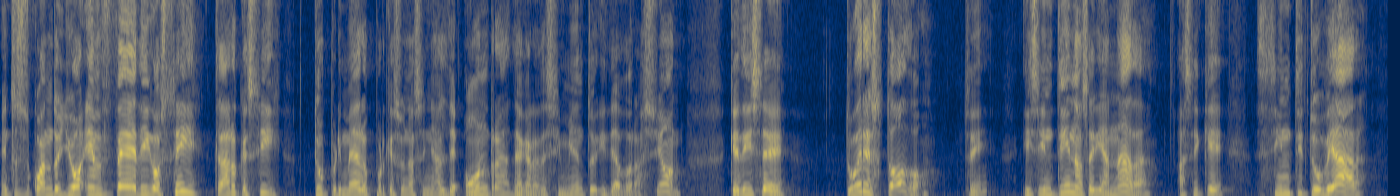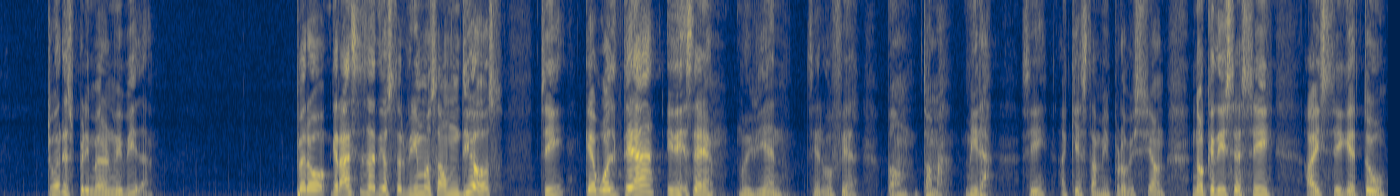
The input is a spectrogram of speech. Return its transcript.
Entonces cuando yo en fe digo, sí, claro que sí, tú primero, porque es una señal de honra, de agradecimiento y de adoración, que dice, tú eres todo, ¿sí? Y sin ti no sería nada, así que sin titubear, tú eres primero en mi vida. Pero gracias a Dios servimos a un Dios, ¿sí? Que voltea y dice, muy bien, siervo fiel, ¡Bum! toma, mira, ¿sí? Aquí está mi provisión. No que dice, sí, ahí sigue tú,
